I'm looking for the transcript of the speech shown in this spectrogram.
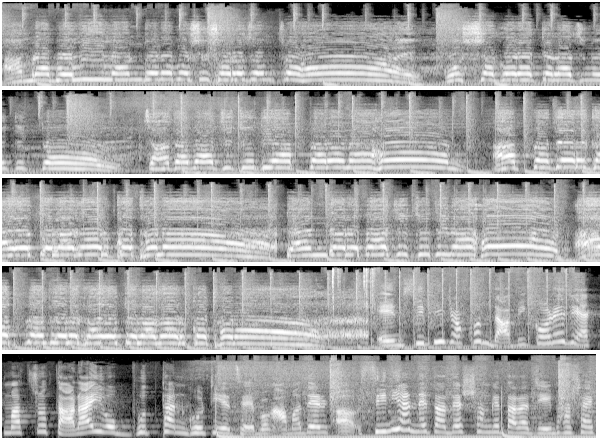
আমরা বলি, লন্ডনে বসে ষড়যন্ত্র হয়, গুসা করে একটা রাজনৈতিক দল। চাঁদাবাজ যদি আপনারা না হন, আপনাদের গায়ে তো লাগার কথা না। টেন্ডারবাজ যদি না হন, আপনাদের গায়ে তো লাগার কথা না। এনসিপি যখন দাবি করে যে একমাত্র তারাই অভ্যুত্থান ঘটিয়েছে এবং আমাদের সিনিয়র নেতাদের সঙ্গে তারা যে ভাষায়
